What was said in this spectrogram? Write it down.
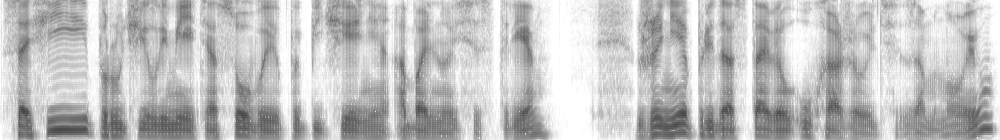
Софии поручил иметь особое попечение о больной сестре, жене предоставил ухаживать за мною,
